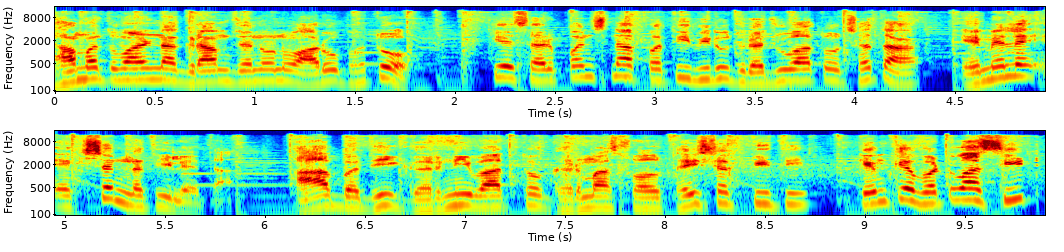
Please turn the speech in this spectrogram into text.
ધામતવાડના ગ્રામજનોનો આરોપ હતો કે સરપંચના પતિ વિરુદ્ધ રજૂઆતો છતાં એમએલએ એક્શન નથી લેતા. આ બધી ઘરની વાત તો ઘરમાં સોલ્વ થઈ શકતી હતી. કેમ કે વટવા સીટ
